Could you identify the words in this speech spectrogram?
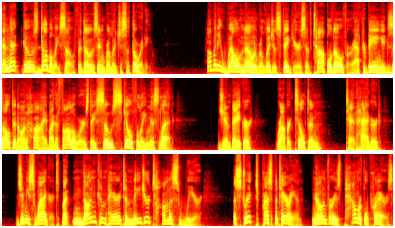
and that goes doubly so for those in religious authority. How many well-known religious figures have toppled over after being exalted on high by the followers they so skillfully misled? Jim Bakker, Robert Tilton, Ted Haggard, Jimmy Swaggart, but none compared to Major Thomas Weir, a strict Presbyterian known for his powerful prayers,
